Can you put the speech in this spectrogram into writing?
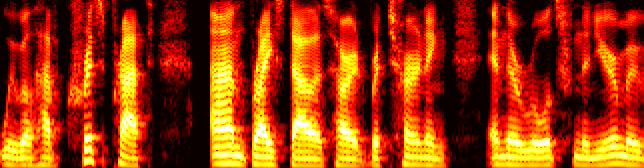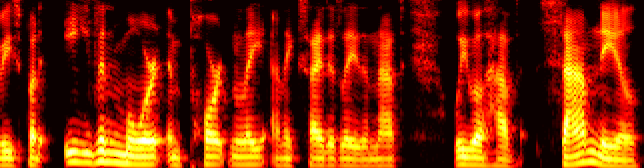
We will have Chris Pratt and Bryce Dallas Howard returning in their roles from the newer movies. But even more importantly and excitedly than that, we will have Sam Neill,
